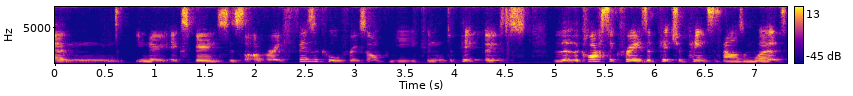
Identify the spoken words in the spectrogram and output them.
um, you know experiences that are very physical. For example, you can depict those the, the classic phrase a picture paints a thousand words.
